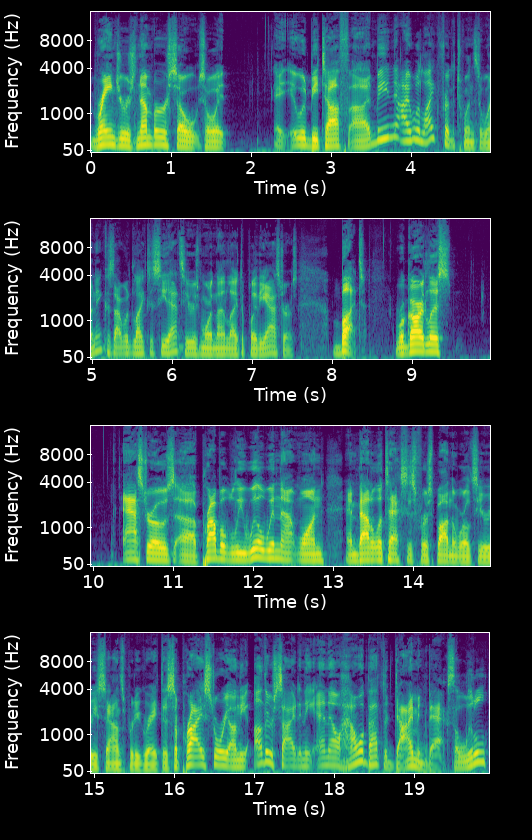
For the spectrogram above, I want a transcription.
Rangers number, so so it it would be tough. Uh, be, I would like for the Twins to win it because I would like to see that series more than I'd like to play the Astros. But regardless, Astros uh, probably will win that one, and Battle of Texas for a spot in the World Series sounds pretty great. The surprise story on the other side in the NL how about the Diamondbacks? A little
